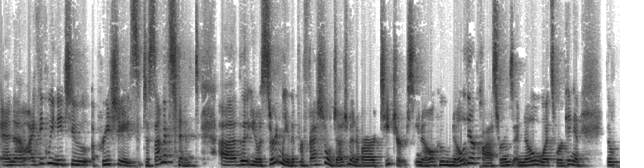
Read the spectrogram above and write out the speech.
And um, i think we need to appreciate to some extent uh, the you know certainly the professional judgment of our teachers you know who know their classrooms and know what's working. And the,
